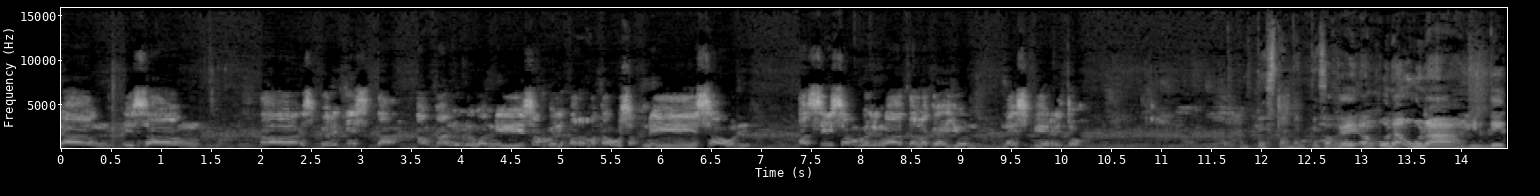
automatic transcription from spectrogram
ng isang ah, espiritista ang kaluluwa ni Samuel para makausap ni Saul at si Samuel nga talaga yon na espiritu. Old Testament kasi. Okay, ang una-una, hindi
